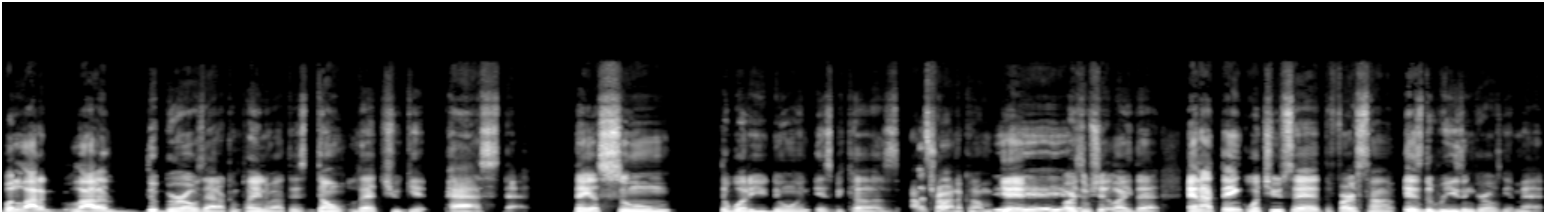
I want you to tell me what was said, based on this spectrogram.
but a lot of a lot of the girls that are complaining about this don't let you get past that. They assume the what are you doing is because I'm Let's trying fuck. to come. Yeah, yeah, yeah. or some shit like that. And I think what you said the first time is the reason girls get mad.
